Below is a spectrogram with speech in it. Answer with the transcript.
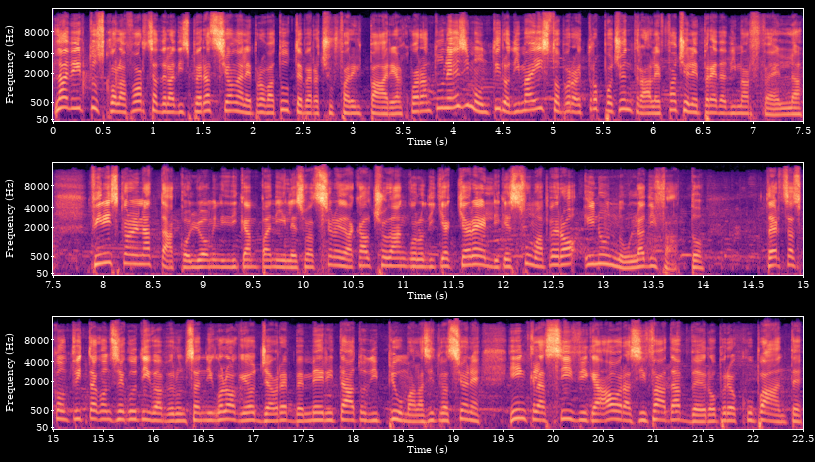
La Virtus con la forza della disperazione le prova tutte per acciuffare il pari. Al 41esimo un tiro di Maisto però è troppo centrale e facile preda di Marfella. Finiscono in attacco gli uomini di Campanile su azione da calcio d'angolo di Chiacchiarelli che sfuma però in un nulla di fatto. Terza sconfitta consecutiva per un San Nicolò che oggi avrebbe meritato di più ma la situazione in classifica ora si fa davvero preoccupante.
